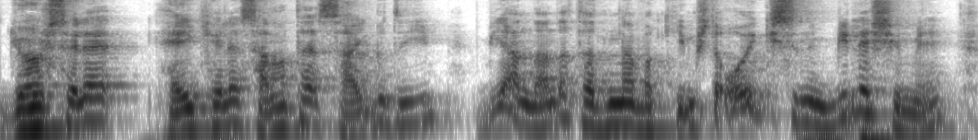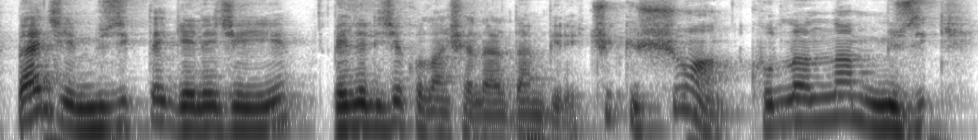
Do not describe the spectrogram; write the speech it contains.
görsele heykele, sanata saygı duyayım. Bir yandan da tadına bakayım. İşte o ikisinin birleşimi bence müzikte geleceği belirleyecek olan şeylerden biri. Çünkü şu an kullanılan müzik,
